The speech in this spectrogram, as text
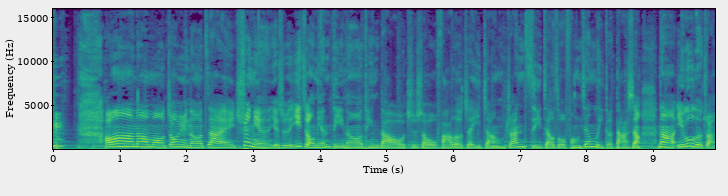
好啦，那么终于呢，在去年，也就是一九年底呢，听到池修发了这一张专辑，叫做《房间里的大象》。那一路的转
